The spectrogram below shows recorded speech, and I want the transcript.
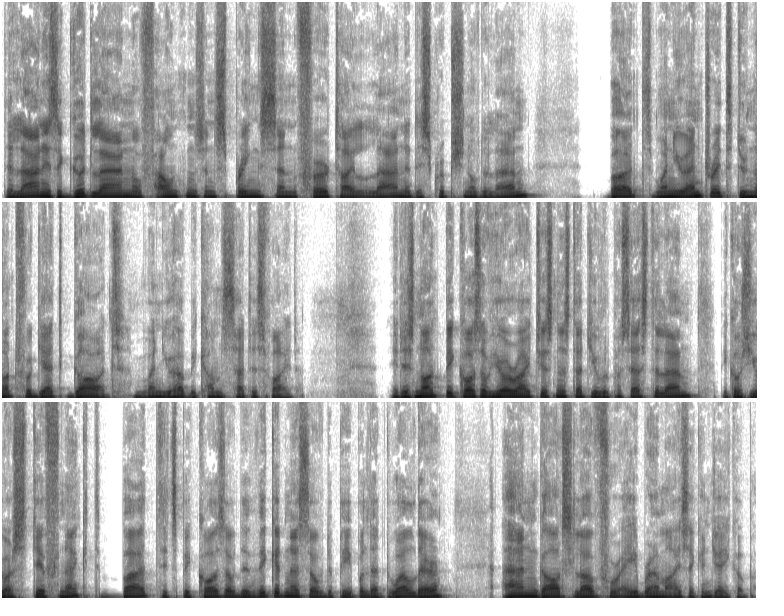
the land is a good land of fountains and springs and fertile land, a description of the land. But when you enter it, do not forget God when you have become satisfied. It is not because of your righteousness that you will possess the land, because you are stiff necked, but it's because of the wickedness of the people that dwell there and God's love for Abraham, Isaac, and Jacob.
